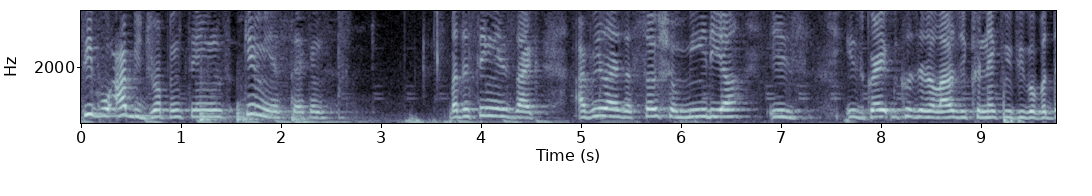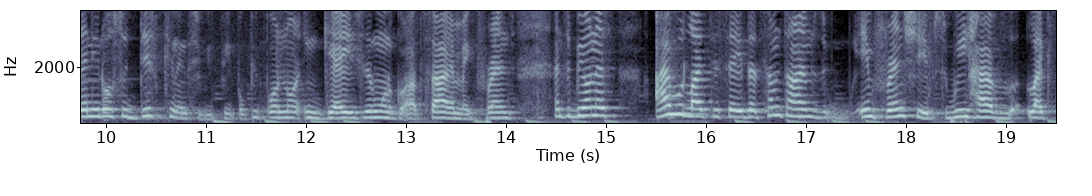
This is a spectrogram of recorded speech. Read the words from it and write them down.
People, I'll be dropping things. Give me a second. But the thing is, like, I realize that social media is is great because it allows you to connect with people, but then it also disconnects you with people. People are not engaged, they don't want to go outside and make friends. And to be honest, I would like to say that sometimes in friendships we have like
